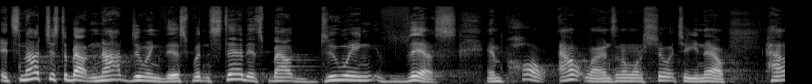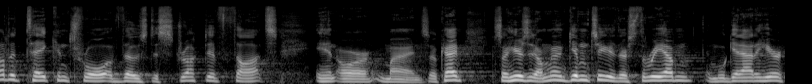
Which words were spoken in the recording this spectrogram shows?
it's not just about not doing this, but instead it's about doing this. And Paul outlines, and I want to show it to you now, how to take control of those destructive thoughts in our minds. Okay, so here's it. I'm going to give them to you. There's three of them, and we'll get out of here.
